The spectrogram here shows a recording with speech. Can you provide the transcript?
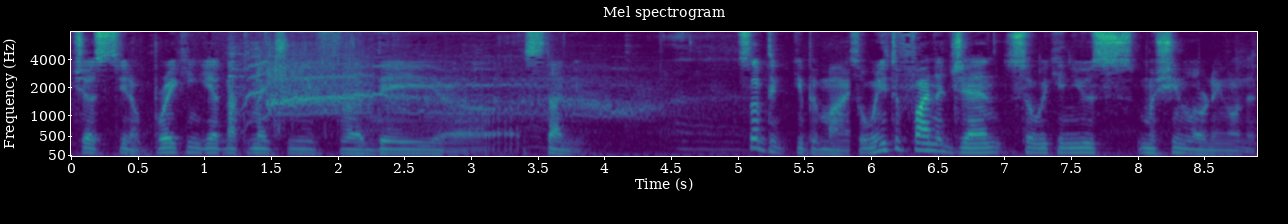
just, you know, breaking it, not to mention if uh, they uh, stun you. Something to keep in mind. So we need to find a gen so we can use machine learning on it.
